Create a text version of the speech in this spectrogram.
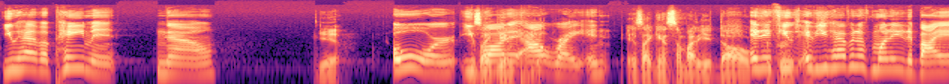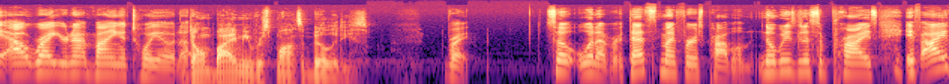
you have a payment now yeah, or you It's like bought getting- it outright and it's like getting somebody a dog. and if you if you have enough money to buy it outright, you're not buying a Toyota. don't buy me responsibilities. Right. So whatever. That's my first problem. Nobody's gonna surprise if I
